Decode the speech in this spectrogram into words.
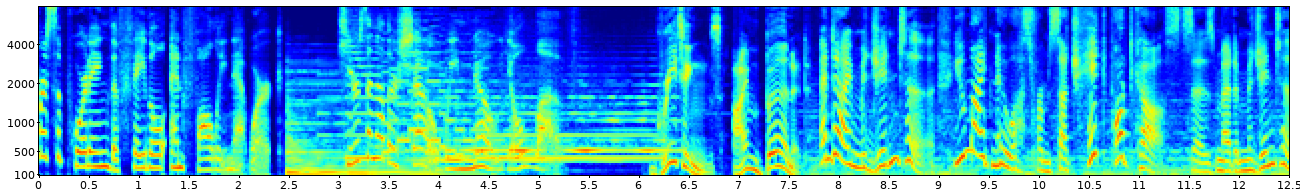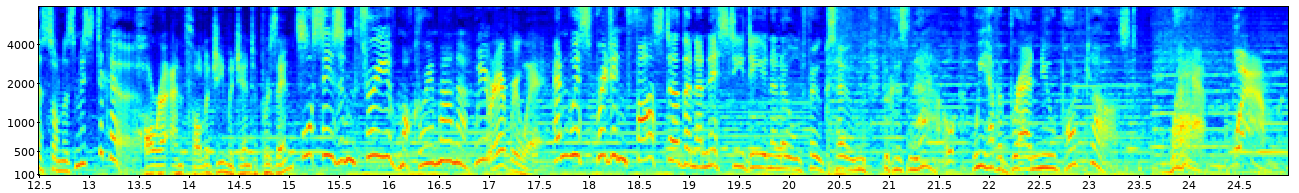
for supporting the Fable and Folly Network. Here's another show we know you'll love. Greetings, I'm Bernard. And I'm Magenta. You might know us from such hit podcasts as Madame Magenta, Sonus Mystica, Horror Anthology Magenta Presents. or season three of Mockery Manor. We're everywhere. And we're spreading faster than an STD in an old folks' home because now we have a brand new podcast. Wham! Wham!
